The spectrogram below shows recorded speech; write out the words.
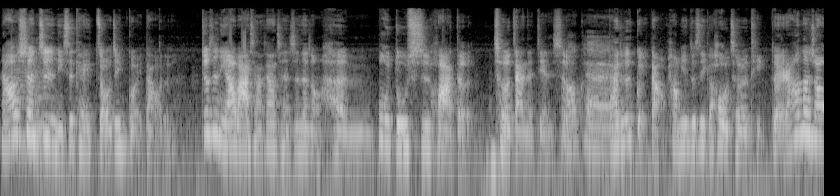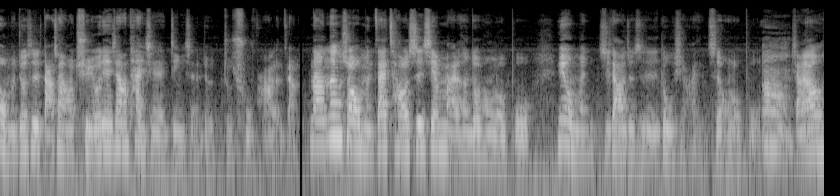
然后甚至你是可以走进轨道的，就是你要把它想象成是那种很不都市化的车站的建设。OK，它就是轨道，旁边就是一个候车亭。对，然后那时候我们就是打算要去，有点像探险的精神，就就出发了这样。那那个时候我们在超市先买了很多红萝卜，因为我们知道就是鹿喜欢吃红萝卜，嗯想要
